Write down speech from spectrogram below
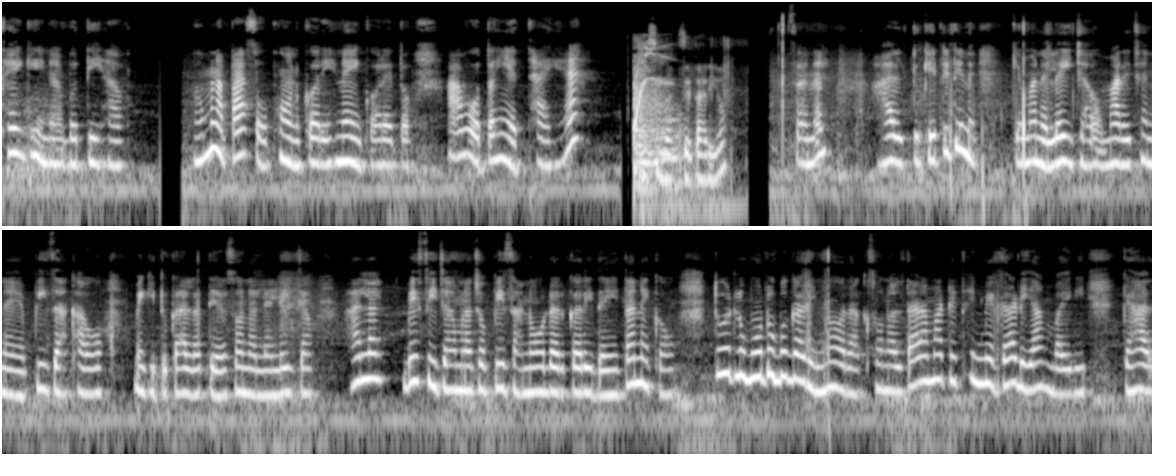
થઈ ગઈ ને આ બધી હાવ. હમણાં પાછો ફોન કરી નહીં કરે તો આવો તો અહીંયા જ થાય હો? સનલ હાલ તું કહેતી હતી ને કે મને લઈ જાઓ, મારે છે ને પીઝા ખાવો. મેં કીધું કાલ અત્યારે સોનલને લઈ જાઓ હાલ હાલ, બેસી જા, હમણાં જો પીઝાનો ઓર્ડર કરી દઈ, તને કહું. તું એટલું મોટું બગાડી ન રાખ સોનલ, તારા માટે થઈને મેં ગાડી આમ વાયરી કે હાલ,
